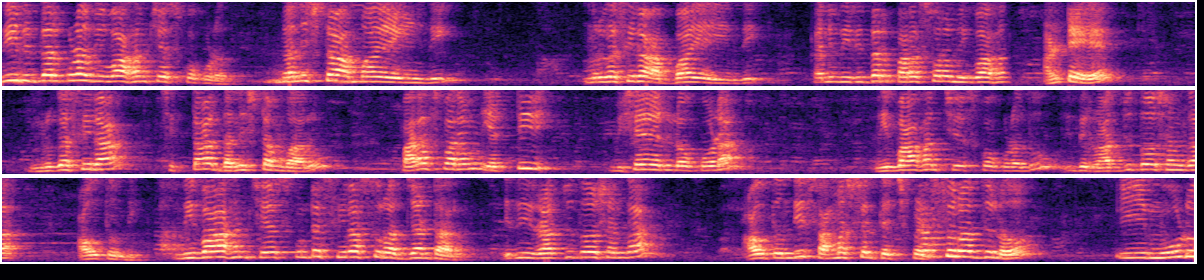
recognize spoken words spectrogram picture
వీరిద్దరు కూడా వివాహం చేసుకోకూడదు. ధనిష్ట అమ్మాయి అయింది మృగశిర అబ్బాయి అయింది కానీ వీరిద్దరు పరస్పరం వివాహం అంటే మృగశిర చిత్త ధనిష్టం వారు పరస్పరం ఎట్టి విషయంలో కూడా వివాహం చేసుకోకూడదు. ఇది రజ్జు దోషంగా అవుతుంది. వివాహం చేసుకుంటే శిరస్సు రజ్జు అంటారు ఇది రజ్జు దోషంగా అవుతుంది సమస్యలు తెచ్చిపెట్టు రజ్జులో ఈ మూడు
